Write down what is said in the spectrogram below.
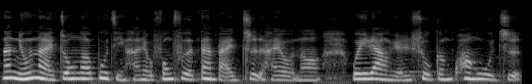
那牛奶中呢不仅含有丰富的蛋白质，还有呢微量元素跟矿物质。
